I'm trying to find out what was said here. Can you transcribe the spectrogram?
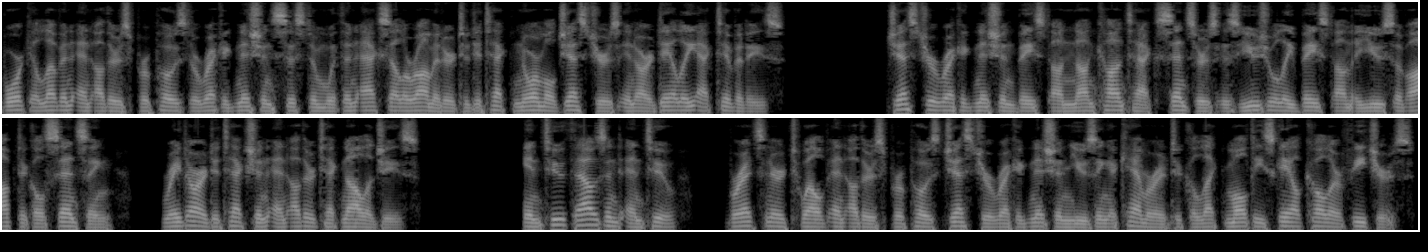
Bork 11 and others proposed a recognition system with an accelerometer to detect normal gestures in our daily activities. Gesture recognition based on non-contact sensors is usually based on the use of optical sensing, radar detection and other technologies. In 2002, Bretzner 12 and others proposed gesture recognition using a camera to collect multi-scale color features.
